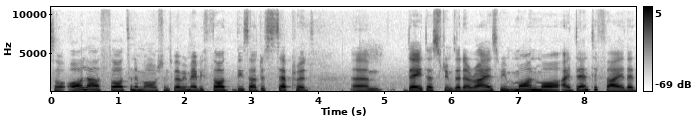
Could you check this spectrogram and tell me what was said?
So all our thoughts and emotions, where we maybe thought these are just separate um, data streams that arise, we more and more identify that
